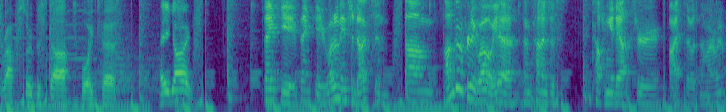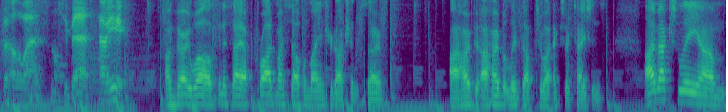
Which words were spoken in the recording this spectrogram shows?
rap superstar, Boy Cursed. How you going? Thank you, thank you. What an introduction. Um, I'm doing pretty well, yeah. I'm kind of just toughing it out through ISO at the moment, but otherwise not too bad. How are you? I'm very well. I was going to say I pride myself on my introductions, so I hope I hope it lived up to our expectations. I'm actually um,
